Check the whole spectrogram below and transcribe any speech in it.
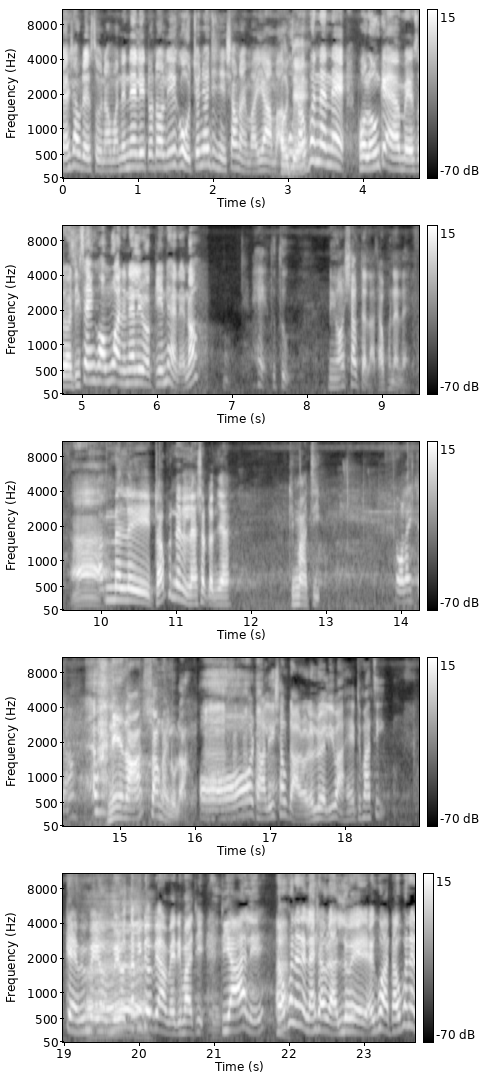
လမ်းလျှောက်တဲ့ဆိုရင်တော့နည်းနည်းလေးတော်တော်လေးကိုကျွမ်းကျွမ်းကျင်ကျင်ရှောက်နိုင်မှာရမှာဟုတ်တယ်ဒေါက်ဖက်နဲ့နဲ့ဘောလုံးကန်ရမယ်ဆိုတော့ဒီစိန်ခေါ်မှုကနည်းနည်းလေးတော့ပြင်းထန်တယ်နော်ဟဲ့တူတူနေရောရှောက်တက်လားတောက်ဖက်နဲ့နဲ့အာအမလေးဒေါက်ဖက်နဲ့လမ်းလျှောက်တယ်မြန်ဒီမှာကြည့်တော်လိုက်တာနင်သာရှောက်နိုင်လို့လားဩဒါလေးရှောက်တာတော့လွယ်လွယ်လေးပါဟဲ့ဒီမှာကြည့် ကဲမေမေတို့မေတို့တမိပြောပြမယ်ဒီမှာကြည့်ဒီဟာကလေဒေါက်ဖက်နဲ့လမ်းလျှောက်တာလွယ်တယ်အခုကဒေါက်ဖက်နဲ့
